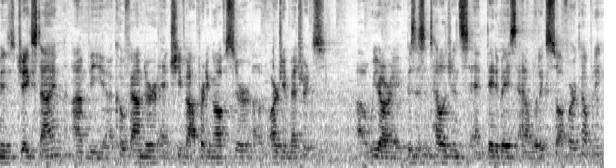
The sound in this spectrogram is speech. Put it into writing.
name is Jake Stein. I'm the uh, co-founder and chief operating officer of RJMetrics. Uh, we are a business intelligence and database analytics software company.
